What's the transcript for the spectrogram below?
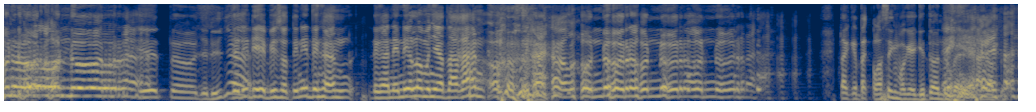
undur, undur. gitu. Jadinya Jadi di episode ini dengan dengan ini lo menyatakan undur, undur, undur. kita, kita closing pakai gitu. Iya, Cakep.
